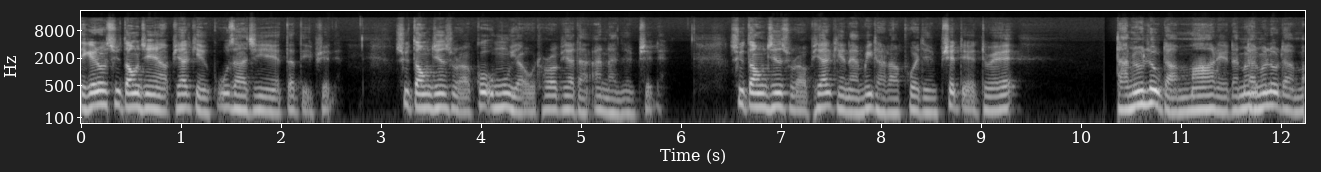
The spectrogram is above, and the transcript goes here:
တကယ်တော့ဆူတောင်းခြင်းကဘုရားခင်ကိုးစားခြင်းရဲ့တသက်တည်ဖြစ်တယ် ဆူတောင်းခြင်းဆိုတာကိုယ်အမှုရာကိုထောရဘုရားတန်အနံ့ခြင်းဖြစ်တယ်ဆူတောင်းခြင်းဆိုတာဘုရားခင်နဲ့မိထားတာဖွဲ့ခြင်းဖြစ်တဲ့အတွက်ဒါမျိုးလုပ်တာမားတယ်ဒါမျိုးဒါမျိုးလုပ်တာမ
